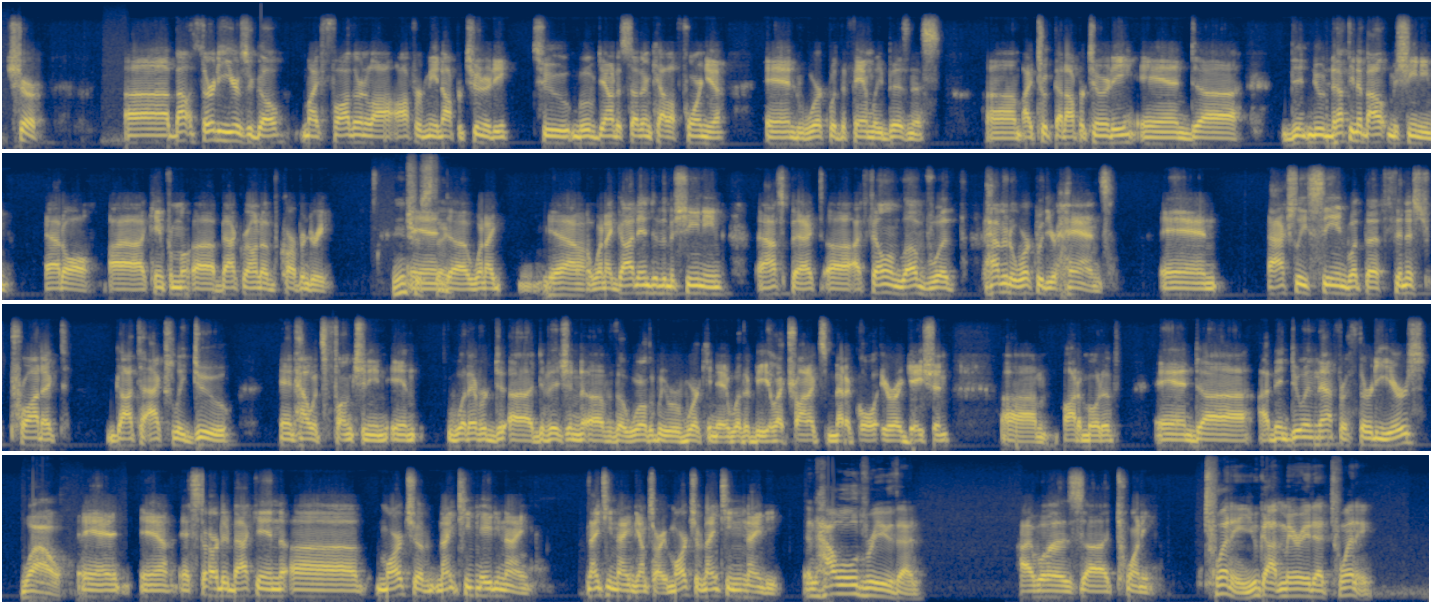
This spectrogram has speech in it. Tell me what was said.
Sure. Uh, about 30 years ago, my father in law offered me an opportunity to move down to Southern California and work with the family business. Um, I took that opportunity and uh, knew nothing about machining at all. I came from a background of carpentry. Interesting. And uh, when I, yeah, when I got into the machining aspect, uh, I fell in love with having to work with your hands and actually seeing what the finished product got to actually do and how it's functioning in whatever uh, division of the world that we were working in, whether it be electronics, medical, irrigation, um, automotive. And uh, I've been doing that for 30 years. Wow. And yeah, it started back in uh, March of 1989. 1990, I'm sorry, March of 1990. And how old were you then? I was uh, 20. 20. You got married at 20.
